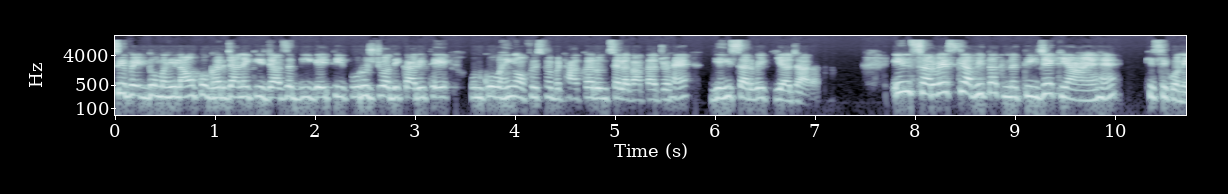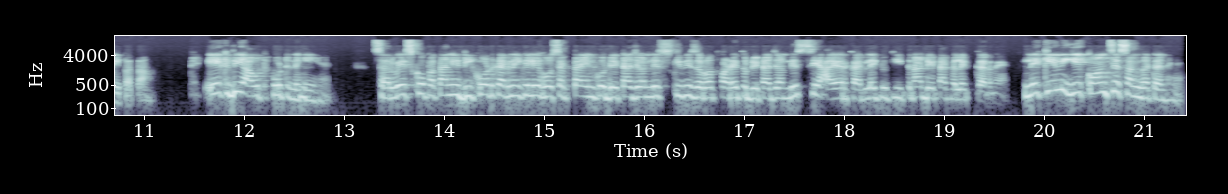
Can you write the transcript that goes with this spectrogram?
सिर्फ़ एक दो महिलाओं को घर जाने की इजाज़त दी गई थी, पुरुष जो अधिकारी थे, उनको वहीं ऑफ़िस में बिठाकर उनसे लगातार जो है, यही सर्वे किया जा रहा था। इन सर्वेस के अभी तक नतीजे क्या आए हैं, किसी को नहीं पता। एक भी आउटपुट नहीं है। सर्विस को पता नहीं डिकोड करने के लिए हो सकता है इनको डेटा जर्नलिस्ट की भी ज़रूरत पड़े तो डेटा जर्नलिस्ट से हायर कर ले क्योंकि इतना डेटा कलेक्ट कर रहे हैं। लेकिन ये कौन से संगठन है?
